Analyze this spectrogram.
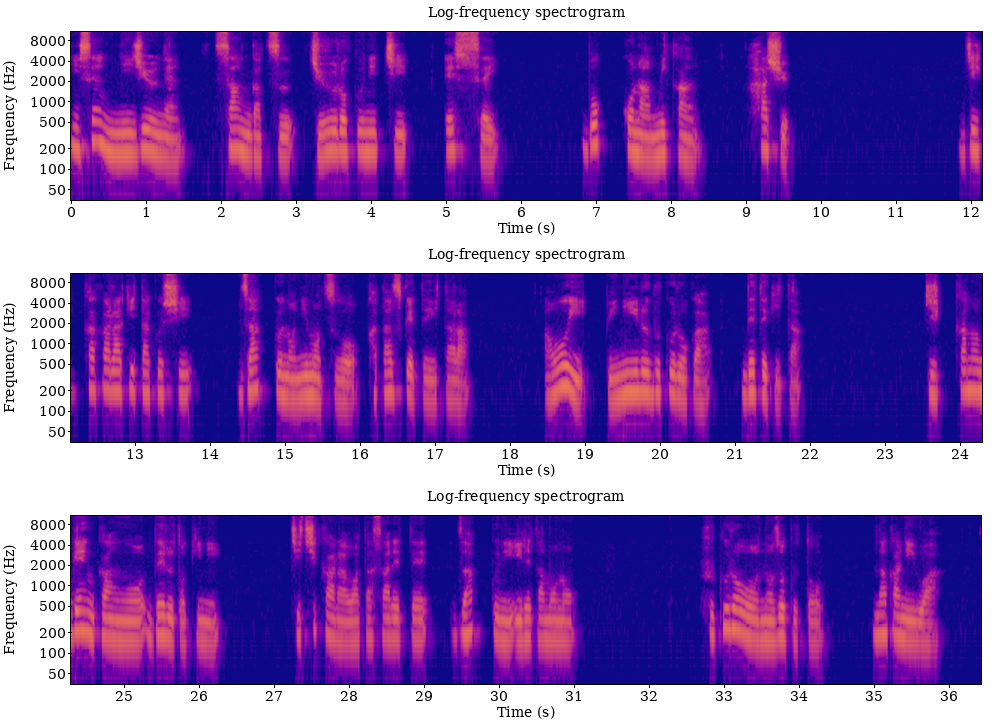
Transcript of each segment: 2020年3月16日エッセイぼっこなみかんハシュ実家から帰宅しザックの荷物を片付けていたら青いビニール袋が出てきた。実家の玄関を出るときに父から渡されてザックに入れたもの。袋を覗くと中には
